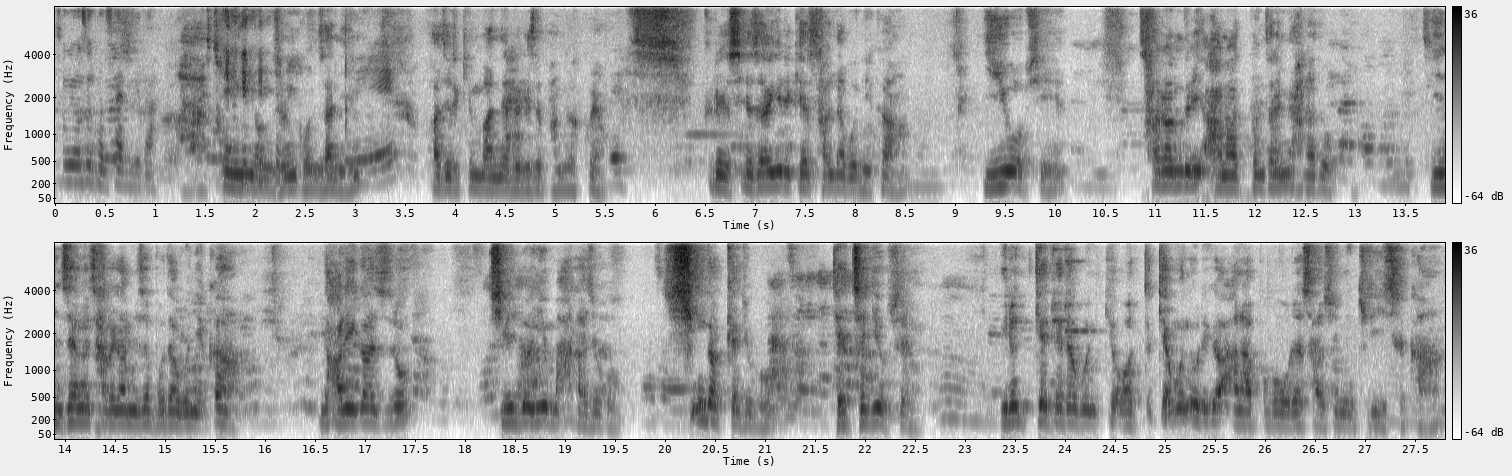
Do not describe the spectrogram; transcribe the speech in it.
송영순 권사입니다. 아, 송영순 권사님. 네. 아주 이렇게 만나 뵈서 반갑고요. 네. 그래 세상에 이렇게 살다 보니까 이유 없이 사람들이 안 아픈 사람이 하나도 없고 인생을 살아가면서 보다 보니까 날이 갈수록 질병이 많아지고 심각해지고 대책이 없어요. 이렇게 되다 보니까 어떻게 하면 우리가 안 아프고 오래 살 수 있는 길이 있을까?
